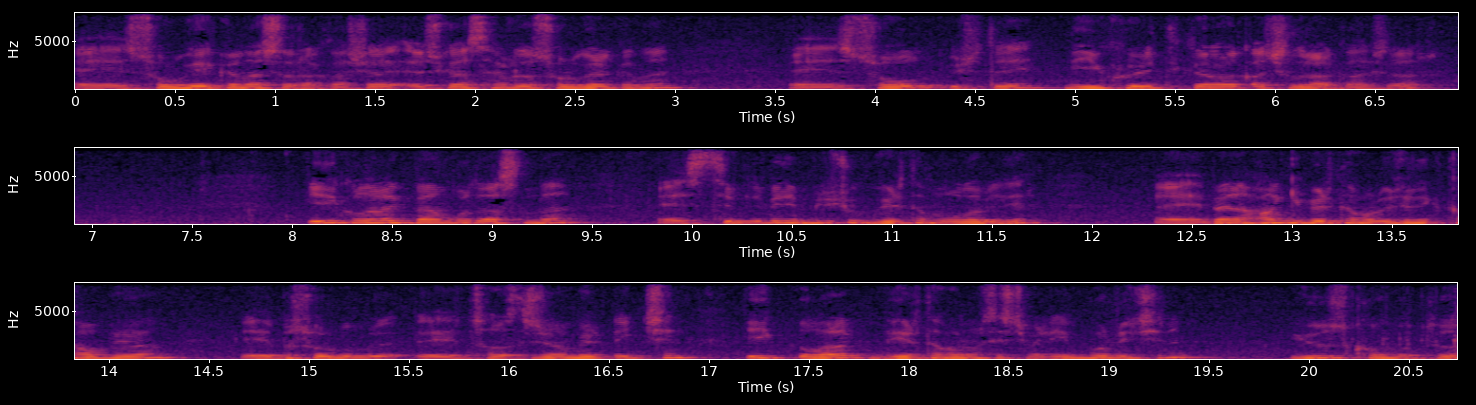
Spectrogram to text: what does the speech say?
e, sorgu ekranı açılır arkadaşlar. SQL Server'da sorgu ekranı e, sol üstte new query tıklayarak açılır arkadaşlar. İlk olarak ben burada aslında e, sistemde benim birçok veri tabanı olabilir. E, ben hangi veri tabanı üzerindeki tabloya e, bu sorgumu e, çalıştıracağımı belirtmek için ilk olarak veri tabanımı seçmeliyim. Bunun için use komutu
